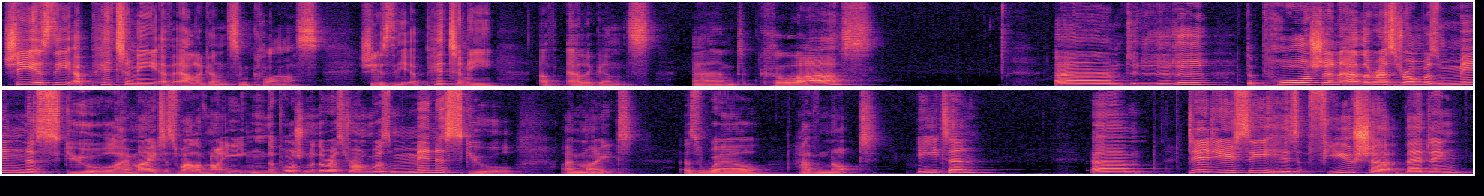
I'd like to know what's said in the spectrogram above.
She is the epitome of elegance and class. She is the epitome of elegance and class. Um, the portion at the restaurant was minuscule. I might as well have not eaten. The portion at the restaurant was minuscule. I might as well have not eaten. Um, did you see his fuchsia bedding?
